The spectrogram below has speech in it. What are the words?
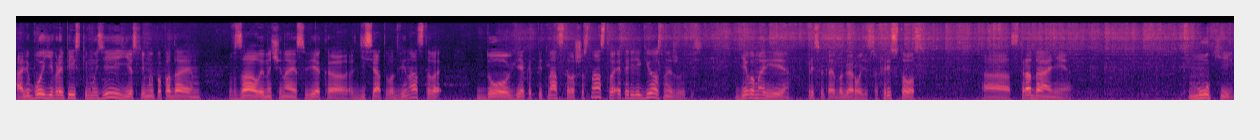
А любой европейский музей, если мы попадаем в залы, начиная с века 10-12 до века 15-16, это религиозная живопись. Дева Мария, Пресвятая Богородица, Христос, э, страдания, муки,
